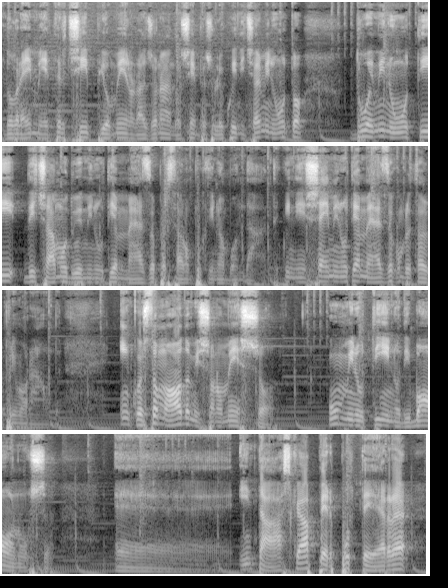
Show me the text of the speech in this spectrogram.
dovrei metterci più o meno ragionando sempre sulle 15 al minuto due minuti, diciamo due minuti e mezzo per stare un pochino abbondante. Quindi in sei minuti e mezzo ho completato il primo round. In questo modo mi sono messo un minutino di bonus eh, in tasca per poter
